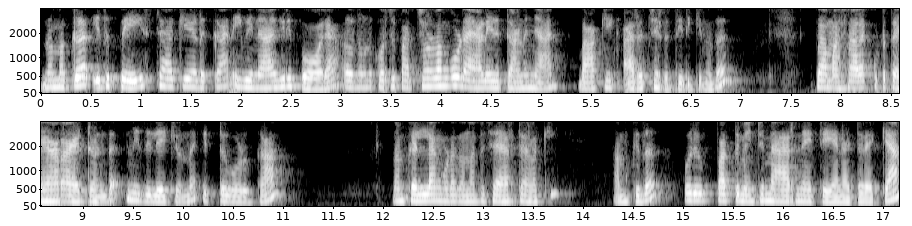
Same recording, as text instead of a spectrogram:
നമുക്ക് ഇത് പേസ്റ്റ് ആക്കി എടുക്കാൻ ഈ വിനാഗിരി പോരാ. അതുകൊണ്ട് നമ്മൾ കുറച്ച് പച്ചവെള്ളം കൂടെ ആഡ് ചെയ്തിട്ടാണ് ഞാൻ ബാക്കി അരച്ചെടുത്തിരിക്കുന്നത്. ഇപ്പോൾ ആ മസാലക്കൂട്ട് തയ്യാറായിട്ടുണ്ട്. ഇനി ഇതിലേക്കൊന്ന് ഇട്ട് കൊടുക്കാം. നമുക്കെല്ലാം കൂടെ നന്നായിട്ട് ചേർത്ത് ഇളക്കി നമുക്കിത് ഒരു പത്ത് മിനിറ്റ് മാരിനേറ്റ് ചെയ്യാനായിട്ട് വെക്കാം.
